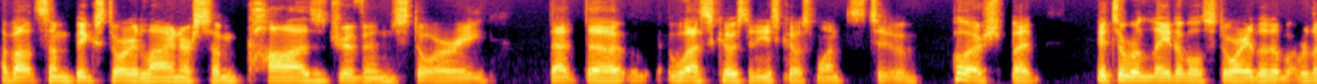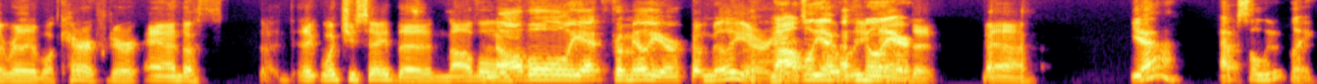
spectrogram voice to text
about some big storyline or some cause driven story that the West Coast and East Coast wants to push, but it's a relatable story, a little bit relatable character, and a eh, what you say? The novel? Novel yet familiar. Familiar. Novel yet familiar. yeah. Yeah absolutely.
